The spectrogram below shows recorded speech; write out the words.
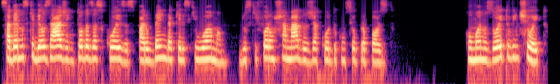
Sabemos que Deus age em todas as coisas para o bem daqueles que o amam, dos que foram chamados de acordo com seu propósito. Romanos 8, 28.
